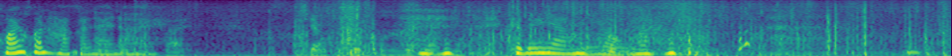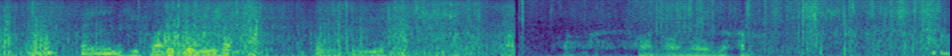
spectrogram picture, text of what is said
ห้อยคนหากันหลายได้เสียงเขาพูดเขาพูดมากก็ได้ยางหนีออกมา ไปอีกแต่คิดว่าได้ต้มนี้ครับต้มต้มนี้หอดน้อยเลยแล้วครับเอา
